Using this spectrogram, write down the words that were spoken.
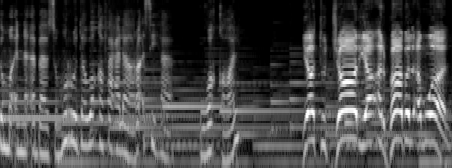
ثم أن أبا زمرد وقف على رأسها وقال يا تجار يا أرباب الأموال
